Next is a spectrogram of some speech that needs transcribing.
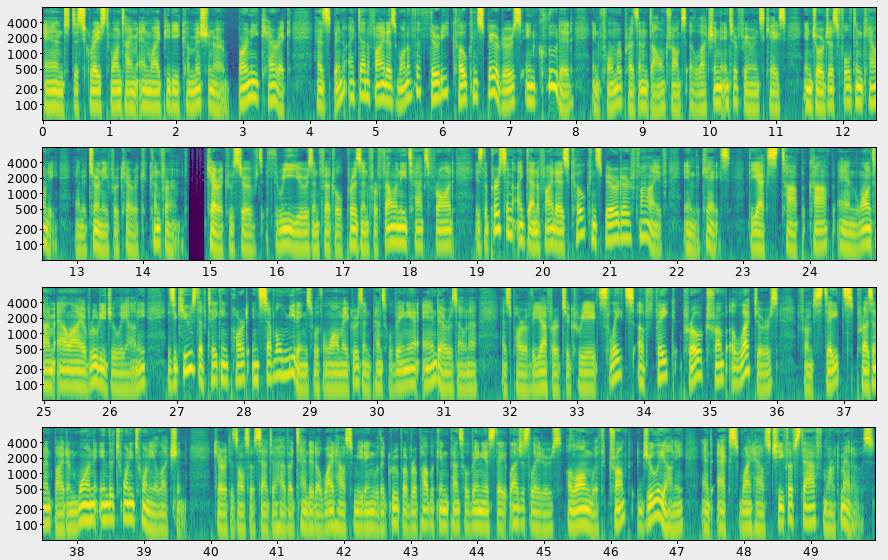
And disgraced one time NYPD Commissioner Bernie Kerik has been identified as one of the 30 co conspirators included in former President Donald Trump's election interference case in Georgia's Fulton County, an attorney for Kerik confirmed. Kerik, who served three years in federal prison for felony tax fraud, is the person identified as co conspirator 5 in the case. The ex top cop and longtime ally of Rudy Giuliani is accused of taking part in several meetings with lawmakers in Pennsylvania and Arizona as part of the effort to create slates of fake pro Trump electors from states President Biden won in the 2020 election. Kerik is also said to have attended a White House meeting with a group of Republican Pennsylvania state legislators, along with Trump, Giuliani, and ex White House Chief of Staff Mark Meadows.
